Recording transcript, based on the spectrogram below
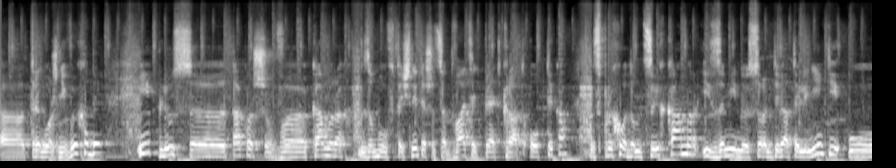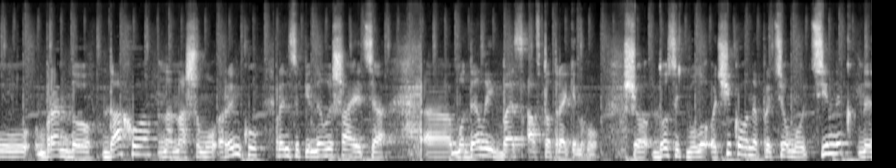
е, тривожні виходи. І плюс е, також в камерах забув вточнити, що це 25 крат оптика. З приходом цих камер і заміною 49-ї лінійки у бренду Daho на нашому ринку в принципі не лишається е, моделей без автотрекінгу, що досить було очікуване. При цьому цінник не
